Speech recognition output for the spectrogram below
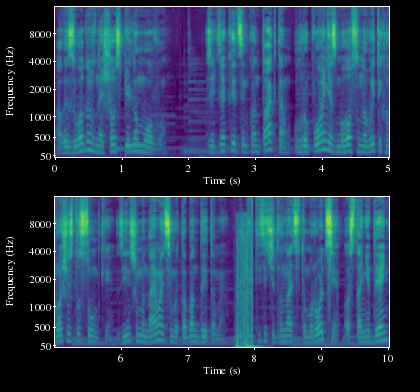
але згодом знайшов спільну мову. Завдяки цим контактам угруповання змогло встановити хороші стосунки з іншими найманцями та бандитами. У 2012 році останній день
